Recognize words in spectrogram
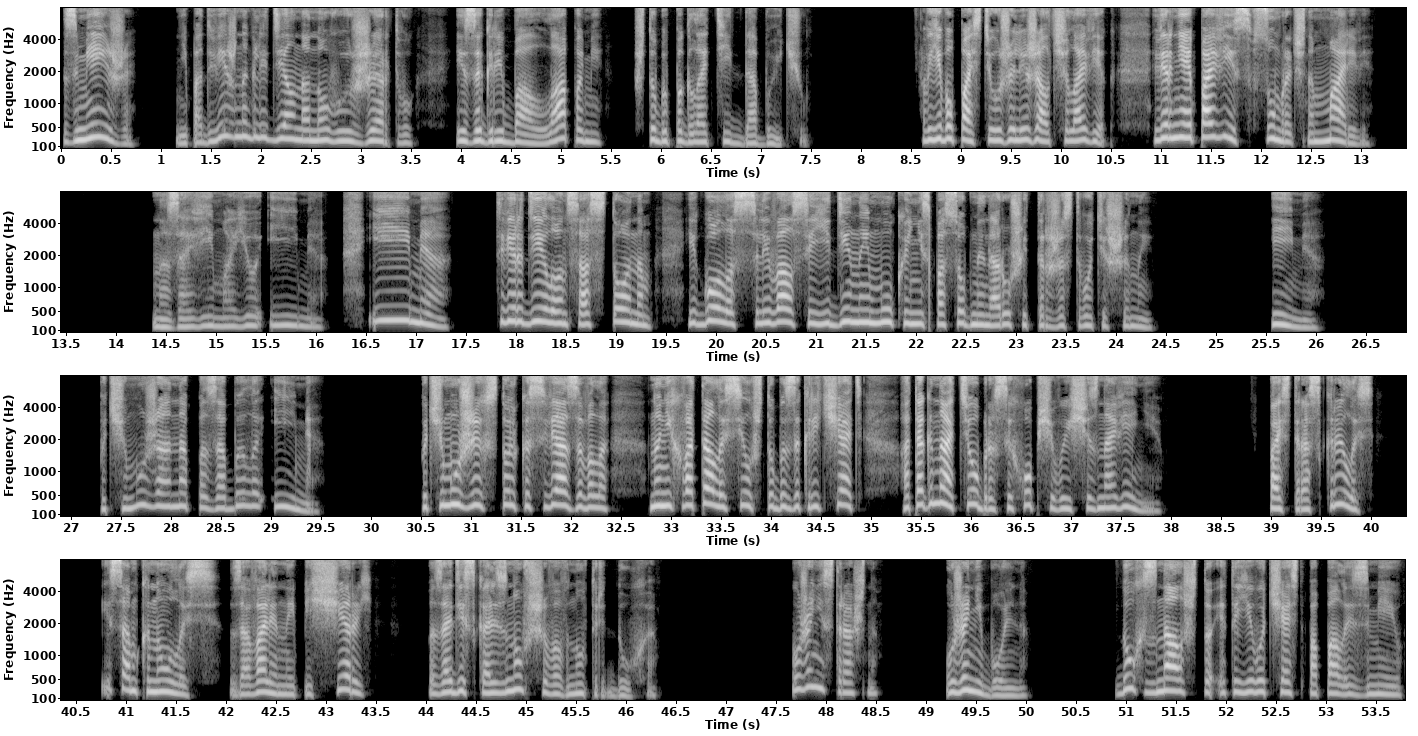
Змей же неподвижно глядел на новую жертву и загребал лапами, чтобы поглотить добычу. В его пасти уже лежал человек, вернее, повис в сумрачном мареве. «Назови мое имя, имя!» — твердил он со стоном, и голос сливался единой мукой, неспособной нарушить торжество тишины. Имя. Почему же она позабыла имя? Почему же их столько связывало, но не хватало сил, чтобы закричать, отогнать образ их общего исчезновения? Пасть раскрылась и сомкнулась, заваленной пещерой, позади скользнувшего внутрь духа. Уже не страшно, уже не больно. Дух знал, что это его часть попалась змею,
